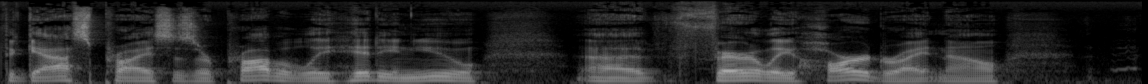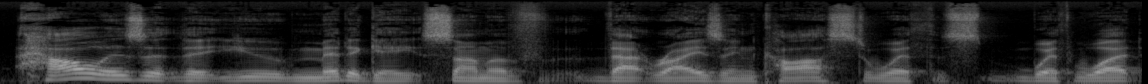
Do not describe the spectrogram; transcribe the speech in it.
the gas prices are probably hitting you uh, fairly hard right now how is it that you mitigate some of that rising cost with with what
